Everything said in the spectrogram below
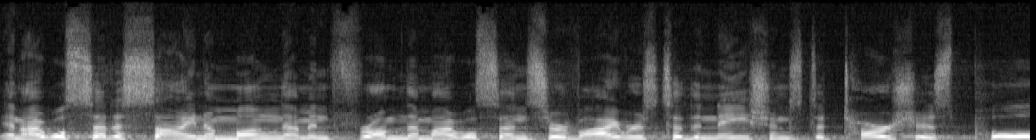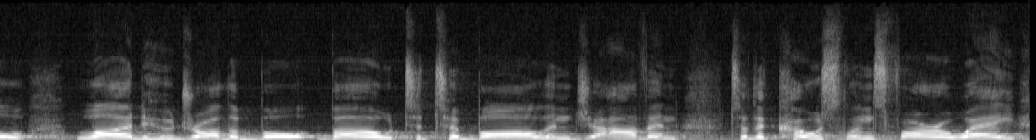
And I will set a sign among them, and from them I will send survivors to the nations, to Tarshish, Pul, Lud, who draw the bow, to Tubal and Javan, to the coastlands far away,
